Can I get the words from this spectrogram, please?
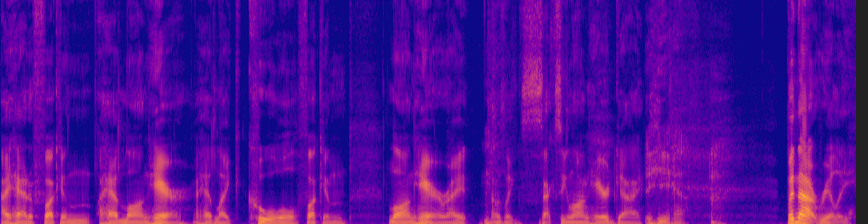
I had a fucking I had long hair. I had like cool fucking long hair, right? I was like sexy long haired guy. Yeah. But not really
